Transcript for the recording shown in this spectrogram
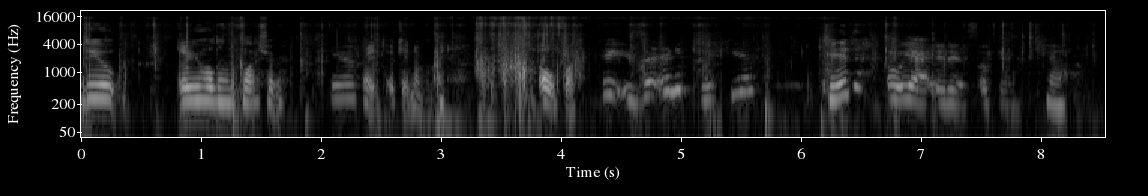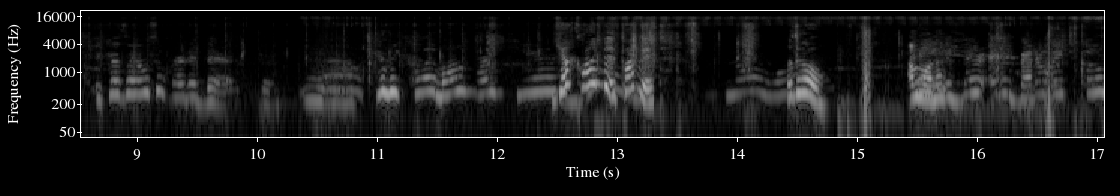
Do you, are you holding the flasher? Yeah. Right, okay, never mind. Oh, fuck. Hey, is there any kid here? Kid? Oh yeah, it is. Okay. Yeah. Because I also heard it there. so- Yeah. Oh, can we climb up right here? Yeah, climb it, climb it. No. Let's go. I'm Hey, gonna. Is there any better way to come?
